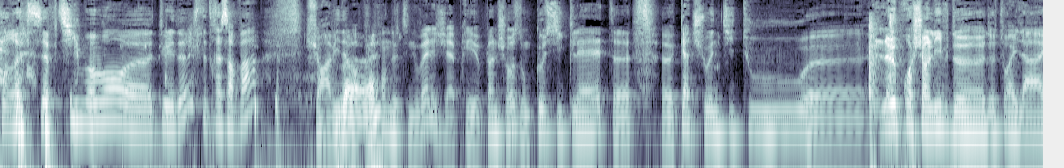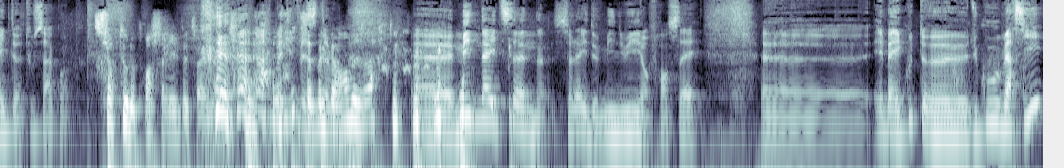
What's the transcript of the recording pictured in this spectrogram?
pour euh, ce petit moment euh, tous les deux. C'était très sympa. Je suis ravi d'avoir Bah pu ouais. prendre de tes nouvelles. J'ai appris euh, plein de choses. Donc, Cocyclette, Catch 22, euh, le prochain livre de, de Twilight, tout ça, quoi. Surtout le prochain livre de Twilight. Il s'appelle Manifestement. comment déjà Euh, Midnight Sun, soleil de minuit en français. Euh, et ben écoute, euh, du coup merci.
